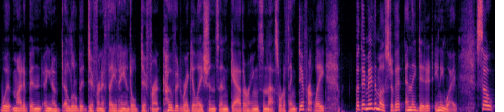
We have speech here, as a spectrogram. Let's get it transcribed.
might have been, you know, a little bit different if they had handled different COVID regulations and gatherings and that sort of thing differently but they made the most of it and they did it anyway. So,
